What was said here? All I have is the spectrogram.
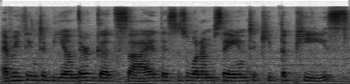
everything to be on their good side. This is what I'm saying to keep the peace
